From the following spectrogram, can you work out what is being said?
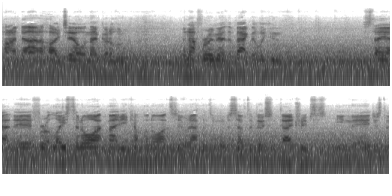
Parndana Hotel and they've got a little enough room out the back that we can stay out there for at least tonight, maybe a couple of nights, see what happens, and we'll just have to do some day trips in there just to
